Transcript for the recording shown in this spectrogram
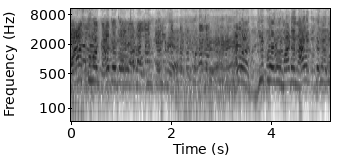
ವಾಸ್ತವವಾಗಿ ಕಾಯ್ದಾರ ಯಾರು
